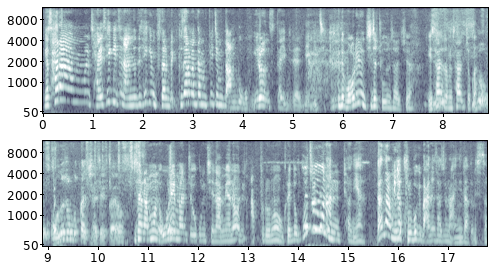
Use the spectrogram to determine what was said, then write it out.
그냥 사람을 잘 새기진 않는데 새기면 그 사람 그 사람한테 한번 삐지면 또 안 보고 이런 스타일이라는 얘기지. 근데 머리는 진짜 좋은 사주야. 이 사람 사주가. 어- 어느 정도까지 잘 될까요? 이 사람은 올해만 조금 지나면은 앞으로는 그래도 꾸준한 편이야. 딴 사람은 그냥 굴복이 많은 사주는 아니다 그랬어.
